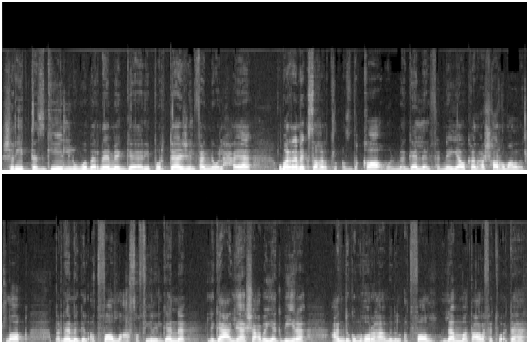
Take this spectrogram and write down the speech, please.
شريط تسجيل وبرنامج ريبورتاج الفن والحياة وبرنامج سهرة الأصدقاء والمجلة الفنية وكان أشهرهم على الإطلاق برنامج الأطفال عصافير الجنة اللي جعل لها شعبية كبيرة عند جمهورها من الأطفال لما تعرفت وقتها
